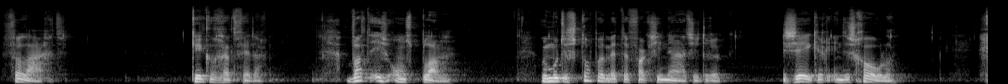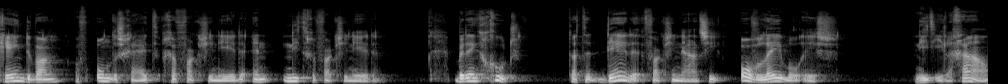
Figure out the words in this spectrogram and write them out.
verlaagd. Kikkel gaat verder. Wat is ons plan? We moeten stoppen met de vaccinatiedruk, zeker in de scholen. Geen dwang of onderscheid gevaccineerden en niet-gevaccineerden. Bedenk goed dat de derde vaccinatie off-label is. Niet illegaal,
